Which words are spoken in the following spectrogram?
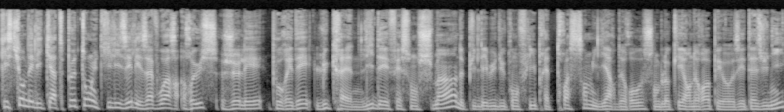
Question délicate, peut-on utiliser les avoirs russes gelés pour aider l'Ukraine? L'idée fait son chemin. Depuis le début du conflit, près de 300 milliards d'euros sont bloqués en Europe et aux États-Unis.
